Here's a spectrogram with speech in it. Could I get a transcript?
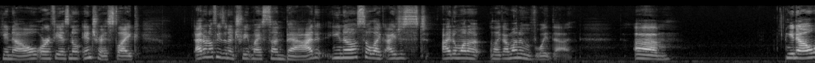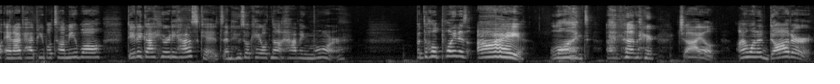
you know, or if he has no interest. Like, I don't know if he's gonna treat my son bad, you know. So like, I just I don't want to like I want to avoid that. Um, you know, and I've had people tell me, well, date a guy who already has kids and who's okay with not having more. But the whole point is, I want another child. I want a daughter.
